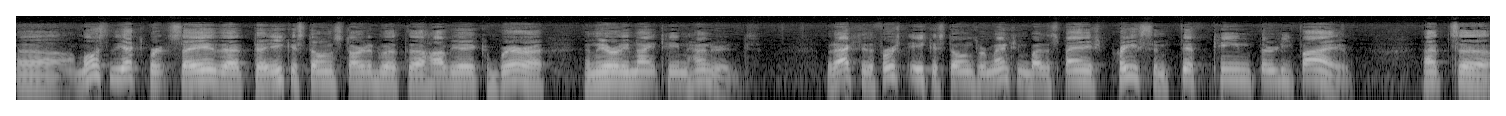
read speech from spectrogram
Uh, most of the experts say that uh, Ica stone started with uh, Javier Cabrera in the early 1900s. But actually the first Ica stones were mentioned by the Spanish priests in 1535. That's a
